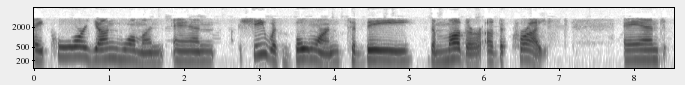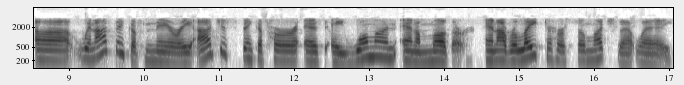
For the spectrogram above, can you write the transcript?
a poor young woman and she was born to be the mother of the Christ. And uh, when I think of Mary, I just think of her as a woman and a mother, and I relate to her so much that way.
